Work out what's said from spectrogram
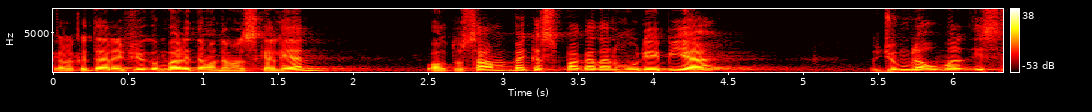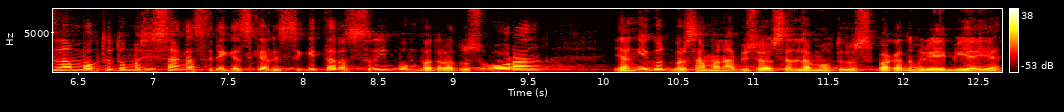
Kalau kita review kembali teman-teman sekalian, waktu sampai kesepakatan Hudaybiyah, jumlah umat Islam waktu itu masih sangat sedikit sekali, sekitar 1.400 orang yang ikut bersama Nabi SAW waktu itu kesepakatan Hudaybiyah ya.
